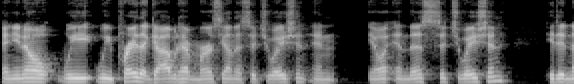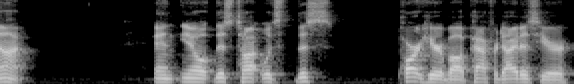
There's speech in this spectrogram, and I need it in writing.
And you know, we we pray that God would have mercy on this situation, and you know, in this situation, He did not. And you know, this talk what's this part here about Epaphroditus here.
